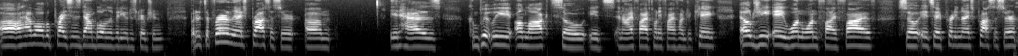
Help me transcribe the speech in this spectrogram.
uh, I'll have all the prices down below in the video description. But it's a fairly nice processor. Um, it has completely unlocked, so it's an i5 2500K LG A1155. So it's a pretty nice processor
